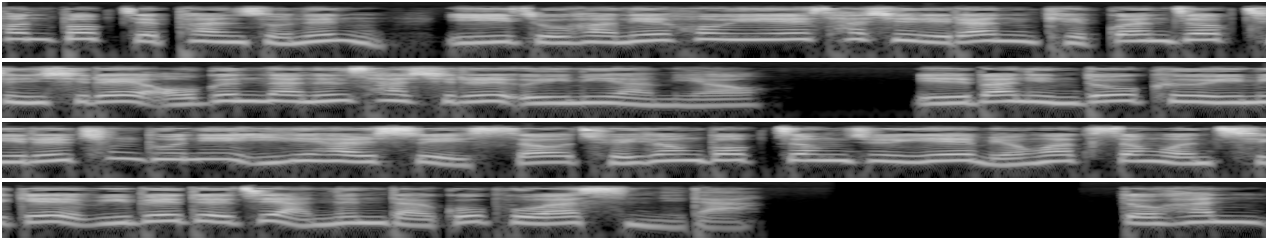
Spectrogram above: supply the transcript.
헌법재판소는 이 조항의 허위의 사실이란 객관적 진실에 어긋나는 사실을 의미하며 일반인도 그 의미를 충분히 이해할 수 있어 죄형법정주의의 명확성 원칙에 위배되지 않는다고 보았습니다. 또한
